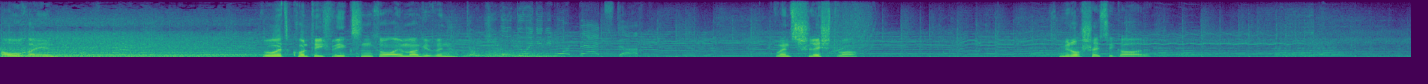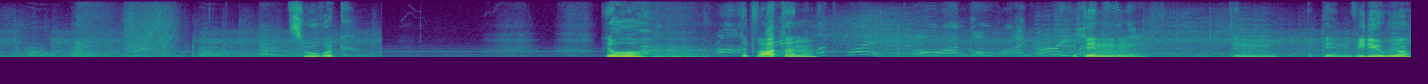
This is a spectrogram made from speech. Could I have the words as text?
Hau rein. So, jetzt konnte ich wenigstens noch einmal gewinnen, wenn es schlecht war. Ist mir doch scheißegal. Zurück. So, das warten mit den, den, mit dem Video hier.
